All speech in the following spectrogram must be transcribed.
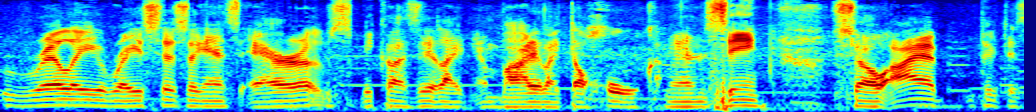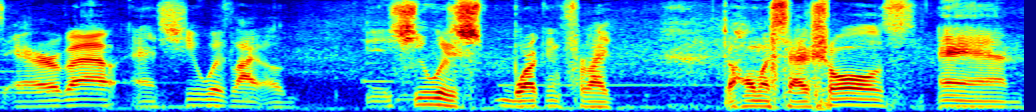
really racist against Arabs because they like embody like the whole community. So I picked this Arab out, and she was like a, she was working for like the homosexuals, and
